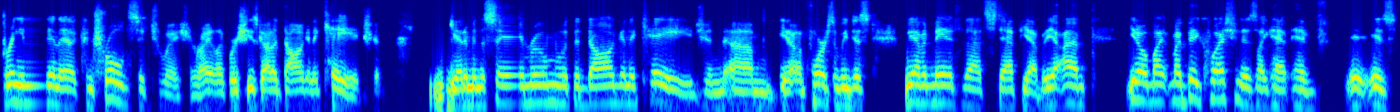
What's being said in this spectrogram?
bringing in a controlled situation, right? Like where she's got a dog in a cage and get him in the same room with the dog in a cage. And, um, you know, unfortunately we just, we haven't made it to that step yet, but yeah, I'm, you know, my, my big question is like, have, have, is,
